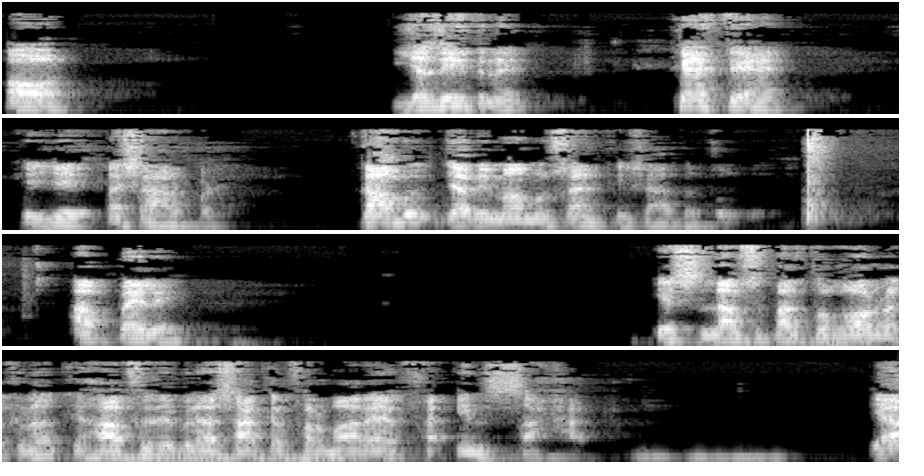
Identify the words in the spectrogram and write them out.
اور یزید نے کہتے ہیں کہ یہ اشعار پڑھے کب؟ جب امام حسین کی شہادت ہو گئی۔ اب پہلے اس لفظ پر تو غور رکھنا کہ حافظ ابن اشاکر فرما رہے ہیں ان کیا؟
